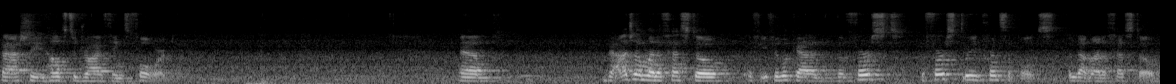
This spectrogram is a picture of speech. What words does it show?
that actually helps to drive things forward. And the Agile Manifesto, if, if you look at it, the first, the first three principles in that manifesto,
